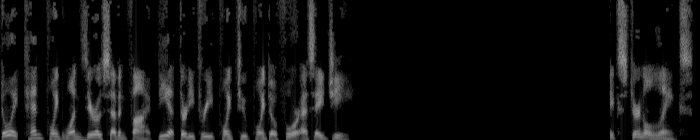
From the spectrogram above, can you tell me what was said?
doi, 10.1075, dia, 33.2.04 SAG. External links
